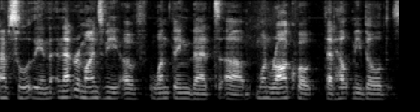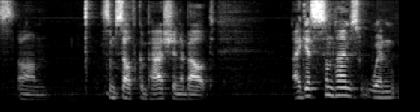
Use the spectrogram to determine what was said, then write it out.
Absolutely, and and that reminds me of one thing that um, one Ra quote that helped me build um, some self compassion about. I guess sometimes when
